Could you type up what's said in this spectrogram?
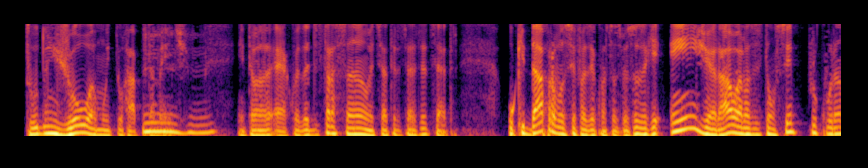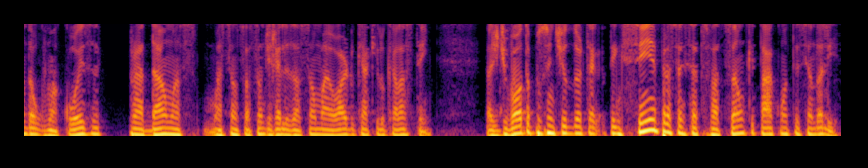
Tudo enjoa muito rapidamente. Uhum. Então é coisa da distração, etc, etc, etc. O que dá para você fazer com essas pessoas é que, em geral, elas estão sempre procurando alguma coisa para dar uma, uma sensação de realização maior do que aquilo que elas têm. A gente volta para o sentido do Ortega. Tem sempre essa insatisfação que está acontecendo ali.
